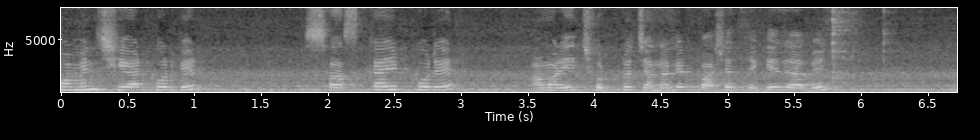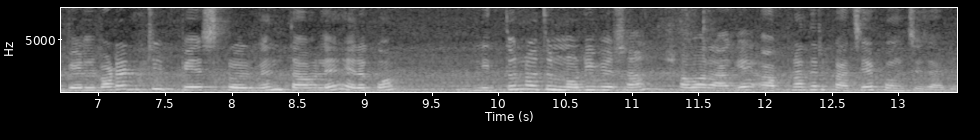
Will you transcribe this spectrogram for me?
কমেন্ট শেয়ার করবেন। সাবস্ক্রাইব করে আমার এই ছোট্ট চ্যানেলের পাশে থেকে যাবেন। বেল বাটনটি প্রেস করবেন, তাহলে এরকম নিত্য নতুন নোটিফিকেশান সবার আগে আপনাদের কাছে পৌঁছে যাবে।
